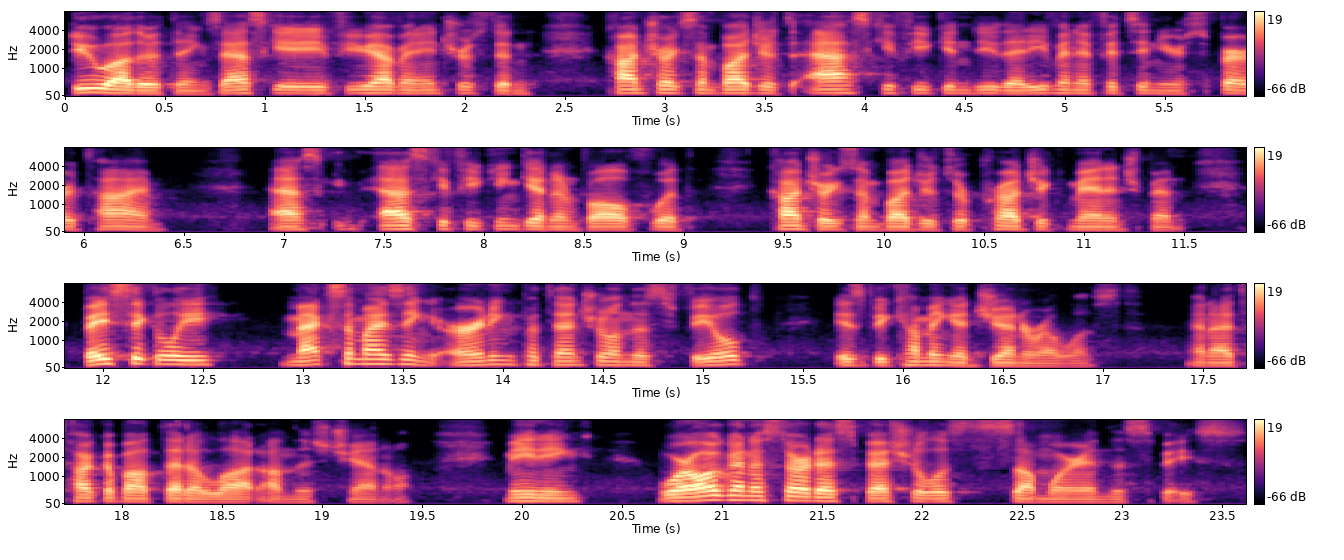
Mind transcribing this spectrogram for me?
do other things. Ask if you have an interest in contracts and budgets. Ask if you can do that, even if it's in your spare time. Ask ask if you can get involved with contracts and budgets or project management. Basically, maximizing earning potential in this field is becoming a generalist, and I talk about that a lot on this channel. Meaning, we're all going to start as specialists somewhere in this space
